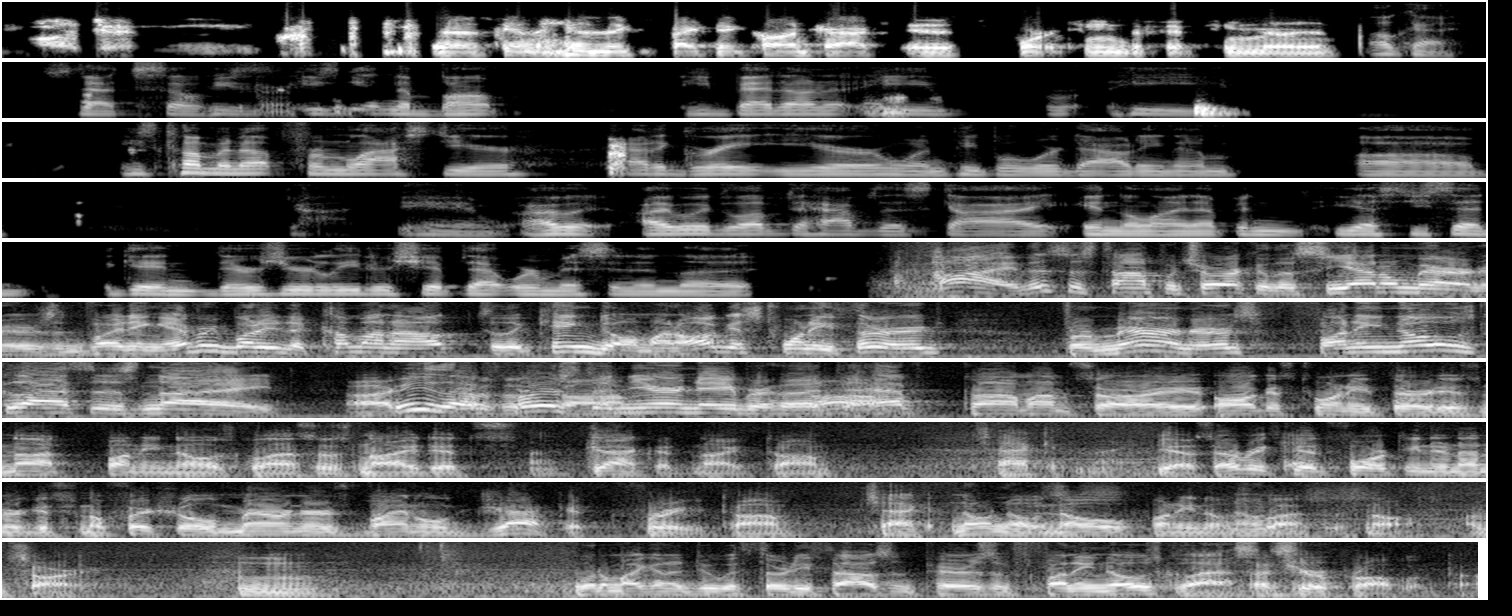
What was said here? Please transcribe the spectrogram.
Yeah, his expected contract is 14 to 15 million. Okay. So that's so he's he's getting a bump. He bet on it. He he he's coming up from last year. Had a great year when people were doubting him. Uh God damn. I would I would love to have this guy in the lineup. And yes, you said again, there's your leadership that we're missing in the Hi, this is Tom Paciorek of the Seattle Mariners, inviting everybody to come on out to the Kingdom on August 23rd for Mariners Funny Nose Glasses Night. Be the first Tom. in your neighborhood Tom, to have. Tom, I'm sorry. August 23rd is not funny nose glasses night. It's jacket night, Tom. Jacket night. Yes, every kid 14 and under gets an official Mariners vinyl jacket free, Tom. Jacket, no noses. No funny nose No glasses, no. I'm sorry. Hmm. What am I going to do with 30,000 pairs of funny nose glasses? That's your problem, Tom.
